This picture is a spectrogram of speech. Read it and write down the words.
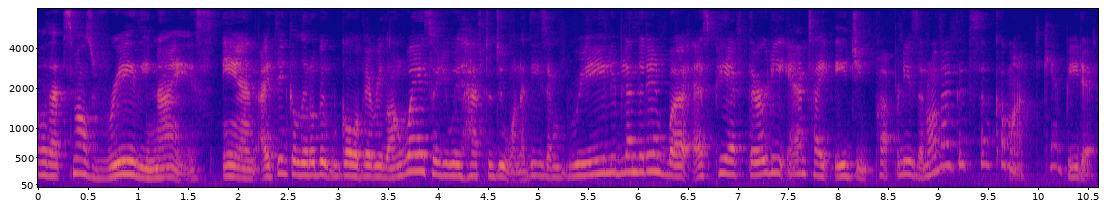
Oh, that smells really nice. And I think a little bit would go a very long way. So you would have to do one of these and really blend it in. But SPF 30 anti-aging properties and all that good stuff. Come on, you can't beat it.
